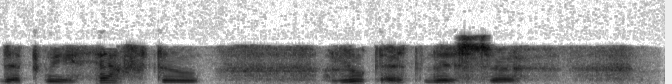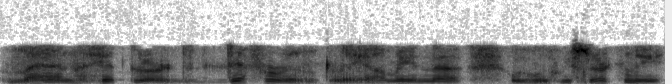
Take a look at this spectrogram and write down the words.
that we have to look at this uh, man Hitler differently. I mean, uh, we, we certainly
